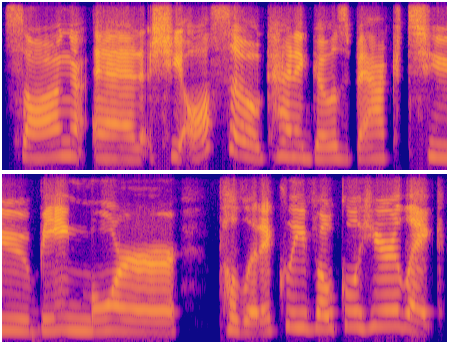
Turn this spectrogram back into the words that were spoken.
song. And she also kind of goes back to being more politically vocal here like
